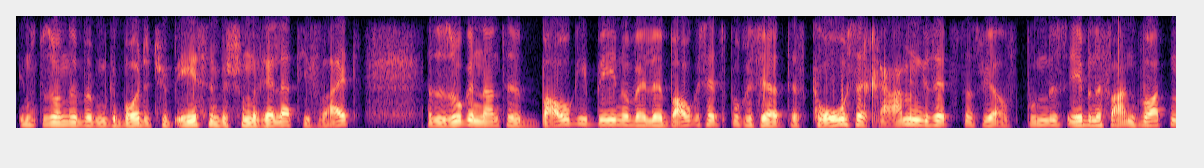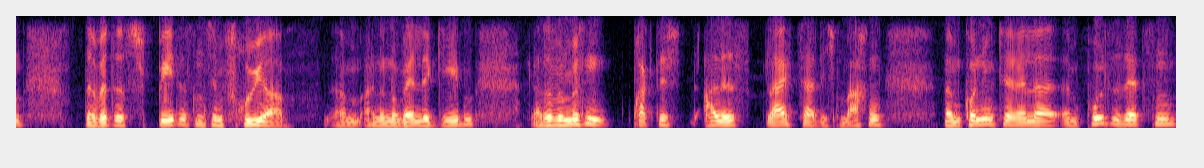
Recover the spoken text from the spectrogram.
insbesondere beim Gebäudetyp E sind wir schon relativ weit. Also sogenannte BauGB-Novelle, Baugesetzbuch ist ja das große Rahmengesetz, das wir auf Bundesebene verantworten. Da wird es spätestens im Frühjahr ähm, eine Novelle geben. Also wir müssen praktisch alles gleichzeitig machen, ähm, konjunkturelle Impulse setzen,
